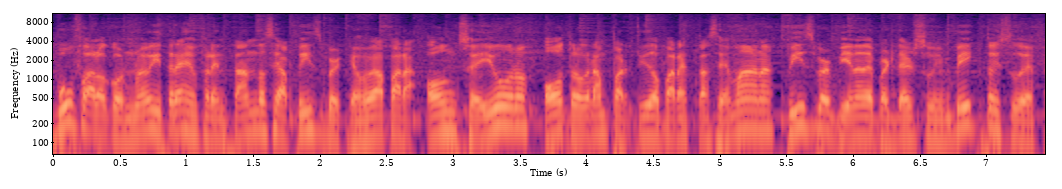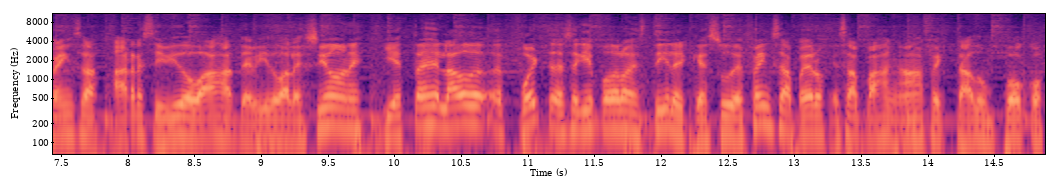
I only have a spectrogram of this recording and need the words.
Buffalo con 9 y 3 enfrentándose a Pittsburgh que juega para 11 y 1. Otro gran partido para esta semana. Pittsburgh viene de perder su invicto y su defensa ha recibido bajas debido a lesiones. Y este es el lado fuerte de ese equipo de los Steelers, que es su defensa, pero esas bajas han afectado un poco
